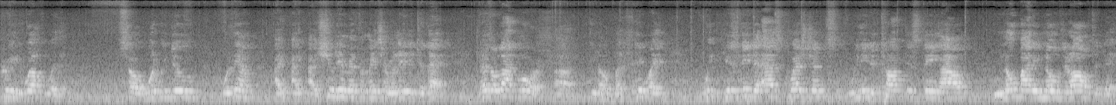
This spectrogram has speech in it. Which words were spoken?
create wealth with it. So what we do with him, I, I, I shoot him information related to that. There's a lot more, uh, you know, but anyway, we, you just need to ask questions. We need to talk this thing out. Nobody knows it all today.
